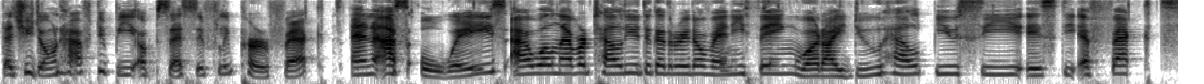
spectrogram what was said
that you don't have to be obsessively perfect. And as always, I will never tell you to get rid of anything. What I do help you see is the effects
